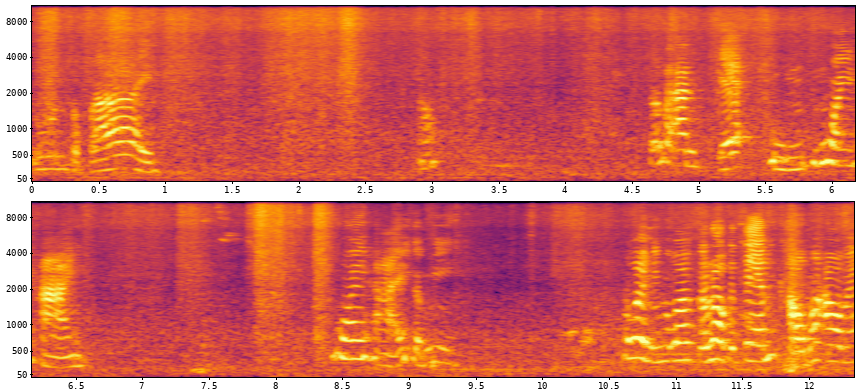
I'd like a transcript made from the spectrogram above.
โลนต่อไปเนาะแล้วอันแกะถุงห้วยหาย ห้วยหายกับมีเพราะว่าอย่างว่ากระรอกกระแตมนเขามาเอาไหม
